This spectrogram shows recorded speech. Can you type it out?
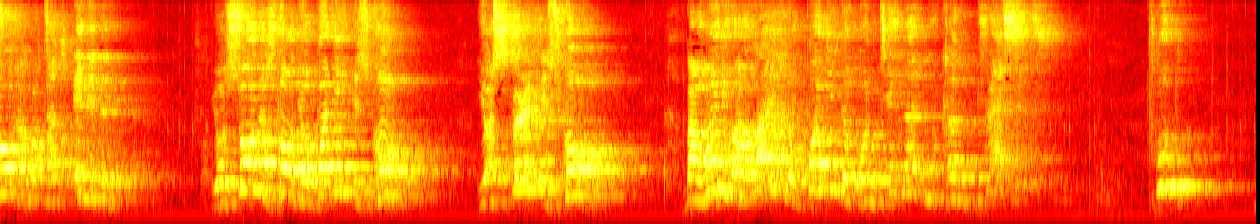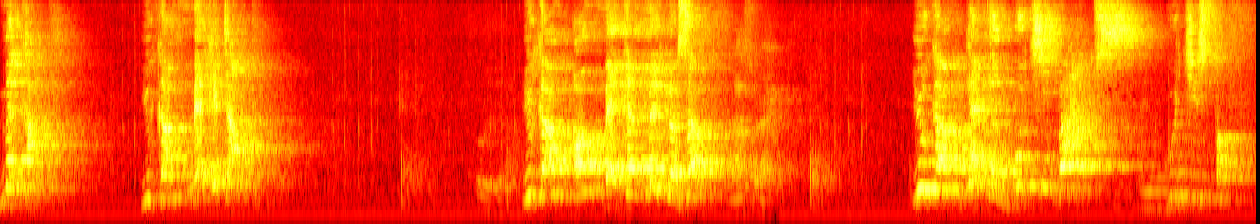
soul cannot touch anything. Your soul is gone. Your body is gone. Your spirit is gone. But when you allow your body in the container, you can dress it. Put makeup. You can make it up. You can make and make yourself. That's right. You can get the Gucci bags and Gucci stuff.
